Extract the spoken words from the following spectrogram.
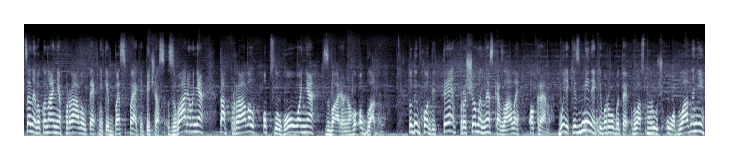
це невиконання правил техніки безпеки під час зварювання та правил обслуговування зварювального обладнання. Туди входить те, про що ми не сказали окремо. Будь-які зміни, які ви робите власноруч у обладнанні,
